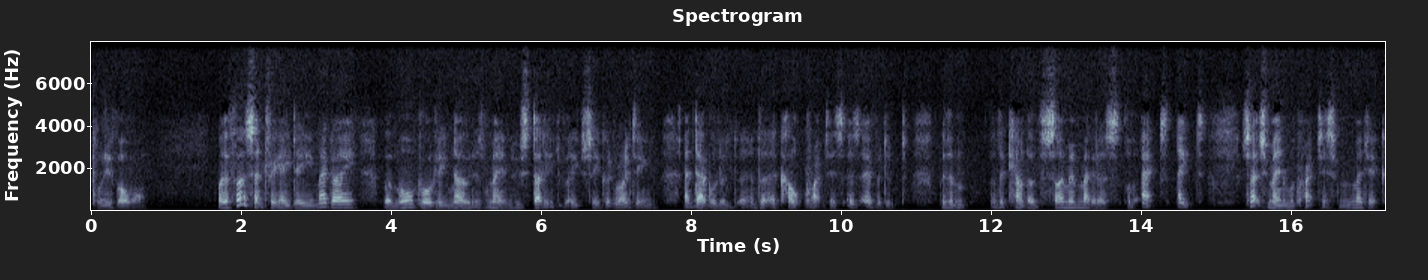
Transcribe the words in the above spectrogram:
24. By the first century AD, Magi were more broadly known as men who studied sacred writing and dabbled in the occult practice, as evident with the, the account of Simon Magus of Acts 8. Such men who practiced magic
